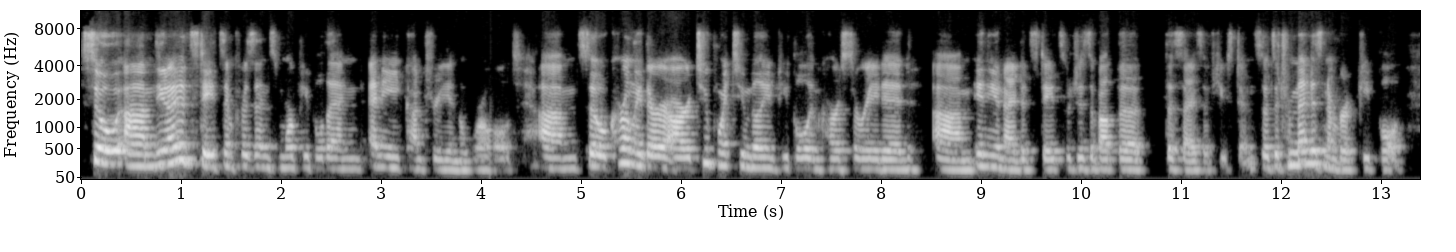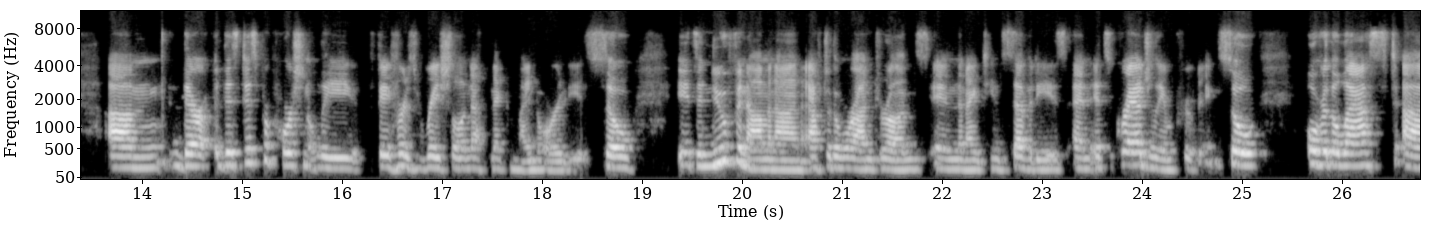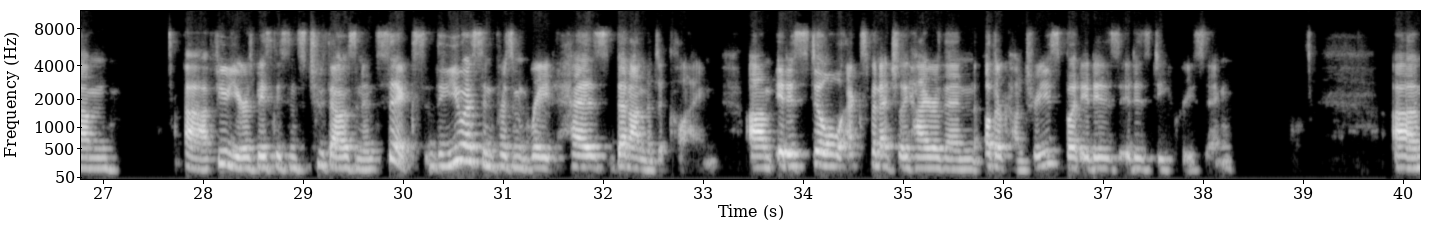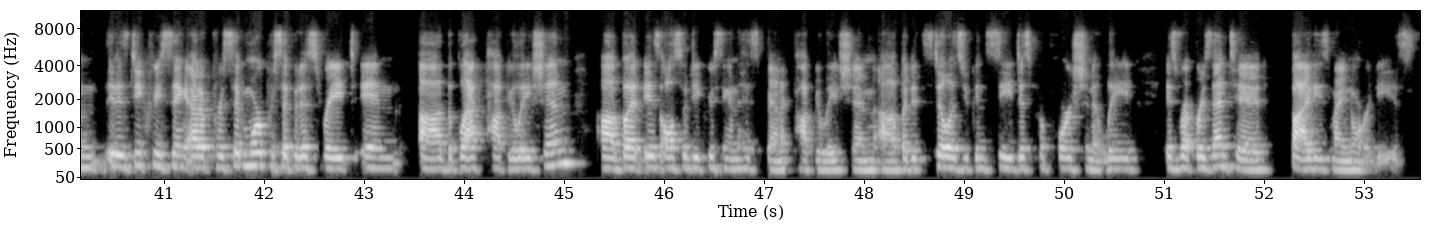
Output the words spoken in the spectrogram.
So um, the United States imprisons more people than any country in the world. Um, so currently there are 2.2 million people incarcerated um, in the United States, which is about the, the size of Houston. So it's a tremendous number of people. Um, there, this disproportionately favors racial and ethnic minorities. So it's a new phenomenon after the war on drugs in the 1970s, and it's gradually improving. So over the last um, uh, a few years, basically since 2006, the US imprisonment rate has been on the decline. Um, it is still exponentially higher than other countries, but it is, it is decreasing. Um, it is decreasing at a precip more precipitous rate in uh, the Black population, uh, but is also decreasing in the Hispanic population. Uh, but it still, as you can see, disproportionately is represented by these minorities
